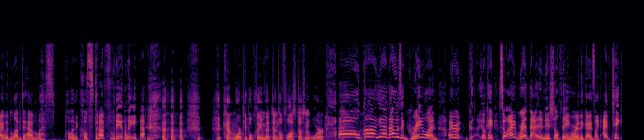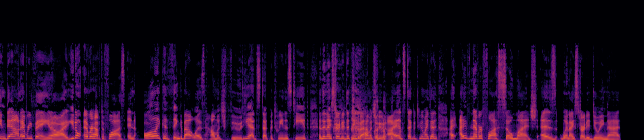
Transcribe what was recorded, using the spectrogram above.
I would love to have less political stuff lately. Can't more people claim that dental floss doesn't work? Oh God, yeah, that was a great one. I re- okay, so I read that initial thing where the guy's like, "I've taken down everything. You know, I, you don't ever have to floss." And all I could think about was how much food he had stuck between his teeth. And then I started to think about how much food I had stuck between my teeth. I, I've never flossed so much as when I started doing that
